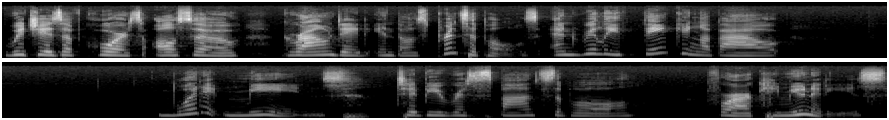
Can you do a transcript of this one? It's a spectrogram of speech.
which is, of course, also grounded in those principles, and really thinking about what it means to be responsible for our communities,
